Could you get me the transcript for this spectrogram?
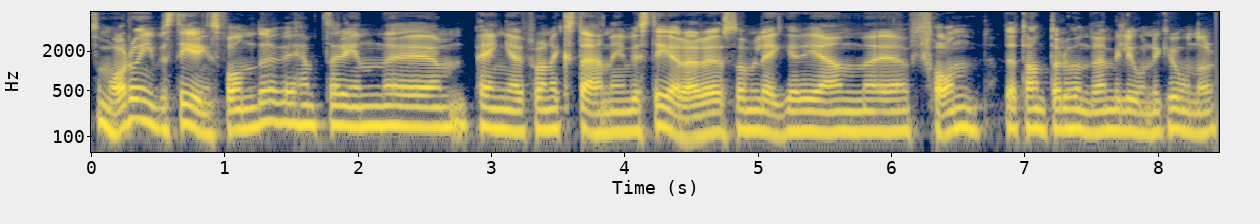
som har då investeringsfonder. Vi hämtar in eh, pengar från externa investerare som lägger i en eh, fond, ett antal hundra miljoner kronor.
